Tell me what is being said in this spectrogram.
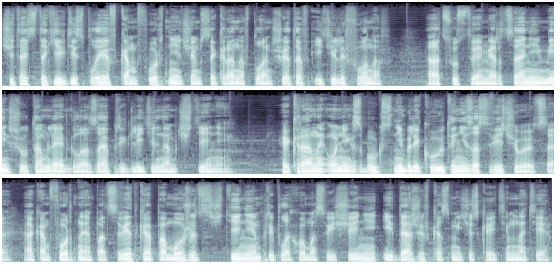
Читать с таких дисплеев комфортнее, чем с экранов планшетов и телефонов, а отсутствие мерцаний меньше утомляет глаза при длительном чтении. Экраны Onyx Books не бликуют и не засвечиваются, а комфортная подсветка поможет с чтением при плохом освещении и даже в космической темноте.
